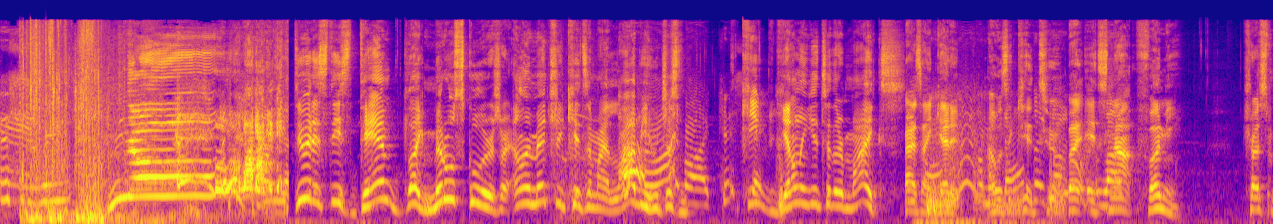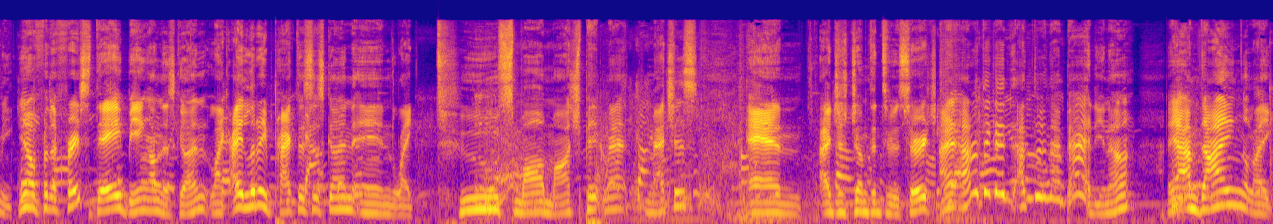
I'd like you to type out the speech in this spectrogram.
This is me. No, dude, it's these damn like middle schoolers or elementary kids in my lobby who oh, just Alright, boy, keep yelling into their mics. Guys, I get it. I was a kid too, but it's not funny. Trust me. You know, for the first day being on this gun, like I literally practiced this gun in like two small mosh pit ma matches, and I just jumped into a search. I, I don't think I, I'm doing that bad, you know? Yeah, I'm dying like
